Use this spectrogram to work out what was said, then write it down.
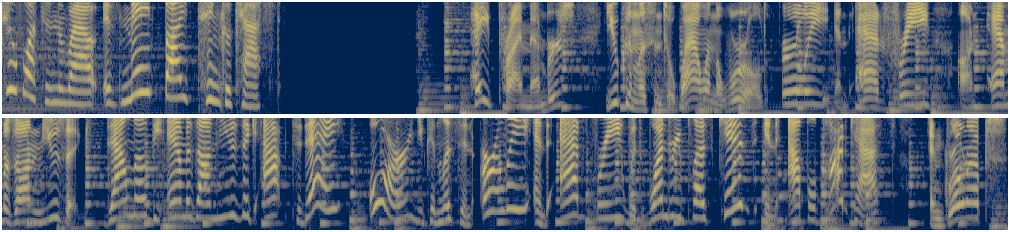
Two What's in the Wow is made by Tinkercast. Hey, Prime members, you can listen to Wow in the World early and ad free on Amazon Music. Download the Amazon Music app today, or you can listen early and ad-free with Wondery Plus Kids in Apple Podcasts. And grown-ups,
